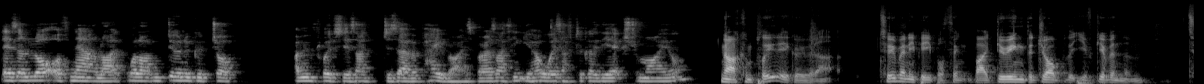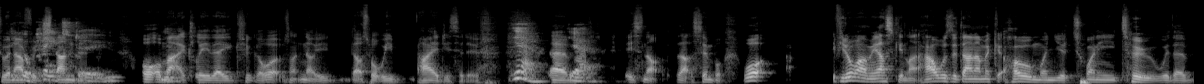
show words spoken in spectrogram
there's a lot of now, like, well, I'm doing a good job. I'm employed to this. I deserve a pay rise. Whereas I think you always have to go the extra mile. No, I completely agree with that. Too many people think by doing the job that you've given them to an you're average to standard, automatically they should go up. It's like, no, that's what we hired you to do. Yeah. Um, yeah. It's not that simple. What, if you don't mind me asking, like, how was the dynamic at home when you're 22 with a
